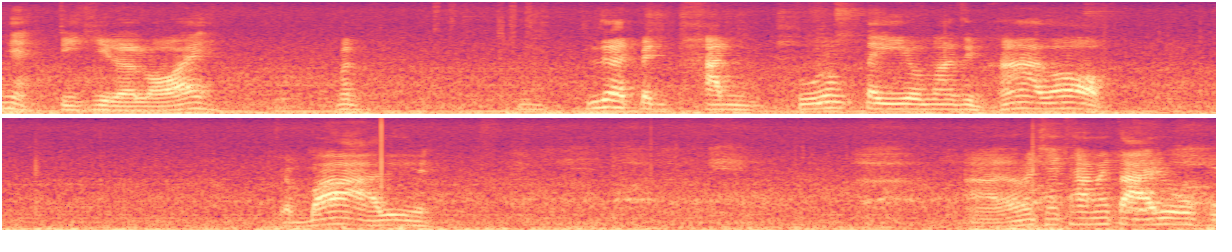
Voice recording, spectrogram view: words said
เนี่ยตีทีละร้อยมันเลือดเป็นพันกูต้องตีประมาณสิบห้ารอบจะบ้าเลยอ่าแล้วมันใช้ท่าไม่ตายด้วยโอ้โห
